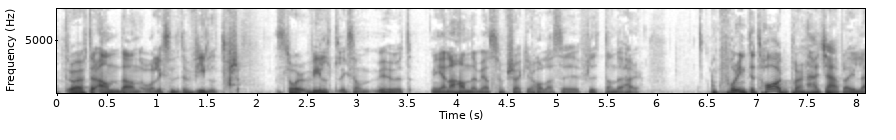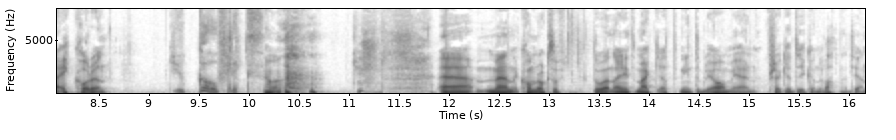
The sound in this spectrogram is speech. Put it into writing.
dra efter andan och liksom lite vilt, slår vilt liksom i huvudet med ena handen medan han försöker hålla sig flytande här. Och får inte tag på den här jävla lilla ekorren. You go Flix. Eh, men kommer också då, när ni inte märker att ni inte blir av med den, försöka dyka under vattnet igen.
